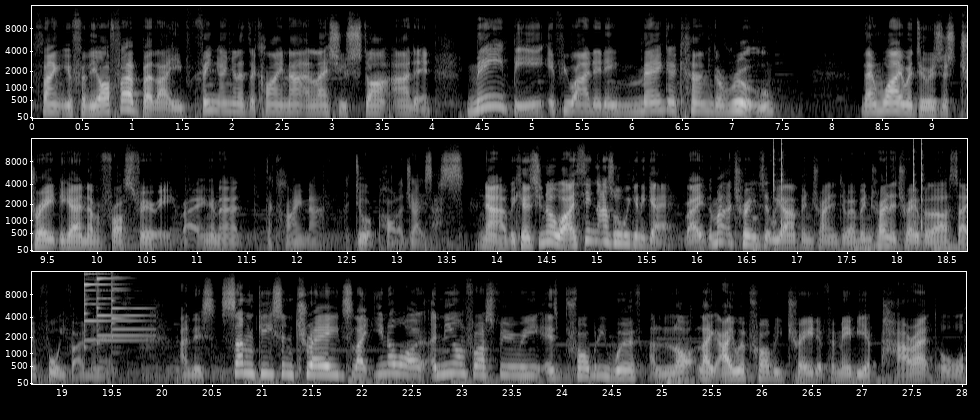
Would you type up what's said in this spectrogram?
thank you for the offer, but I think I'm going to decline that unless you start adding. Maybe if you added a Mega Kangaroo, then what I would do is just trade to get another Frost Fury, right? I'm going to decline that. I do apologize us. Now, because you know what? I think that's all we're to get, right? The amount of trades that we have been trying to do, I've been trying to trade for the last, like, 45 minutes. And there's some decent trades. Like, you know what? A Neon Frost Fury is probably worth a lot. Like, I would probably trade it for maybe a Parrot or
